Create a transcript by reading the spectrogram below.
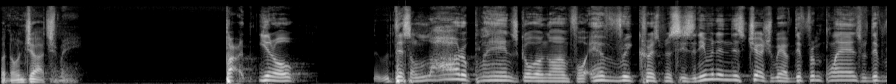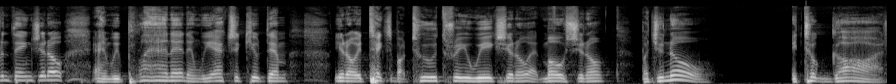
but don't judge me. But, you know, there's a lot of plans going on for every Christmas season. Even in this church, we have different plans for different things, you know, and we plan it and we execute them. You know, it takes about two, three weeks, you know, at most, you know. But you know, it took God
